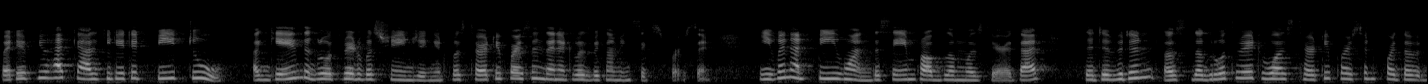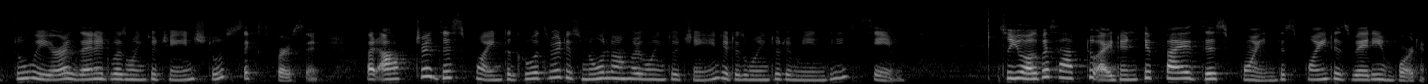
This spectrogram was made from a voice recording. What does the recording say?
But if you had calculated P2, again the growth rate was changing. It was 30%, then it was becoming 6%. Even at P1, the same problem was there that the dividend, uh, the growth rate was 30% for the two years, then it was going to change to 6%. But after this point, the growth rate is no longer going to change, it is going to remain the same so you always have to identify this point. This point is very important.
